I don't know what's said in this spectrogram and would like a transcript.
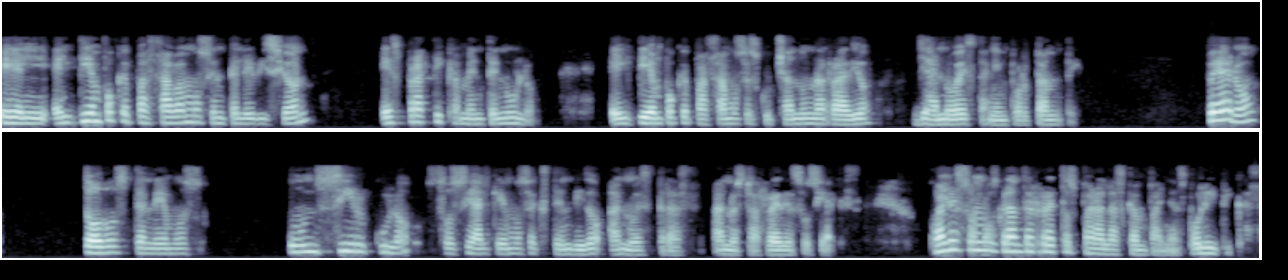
El, tiempo que pasábamos en televisión es prácticamente nulo. El tiempo que pasamos escuchando una radio ya no es tan importante. Pero todos tenemos un círculo social que hemos extendido a nuestras, a nuestras redes sociales. ¿Cuáles son los grandes retos para las campañas políticas?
